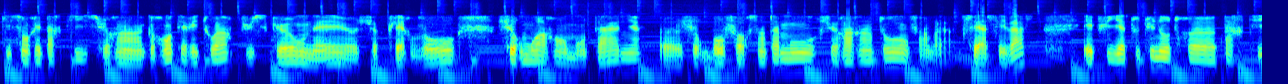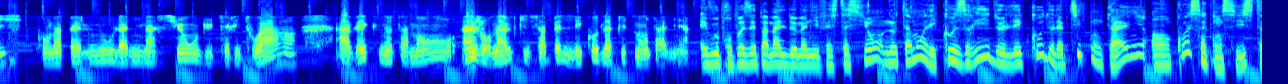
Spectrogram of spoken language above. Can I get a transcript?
qui sont répartis sur un grand territoire puisqu'on est euh, sur Clairvaux, sur Moire en montagne, euh, sur Beaufort-Saint-Amour, sur Arinto, enfin voilà, c'est assez vaste. Et puis il y a toute une autre euh, partie qu'on appelle nous l'animation du territoire, avec notamment un journal qui s'appelle l'écho de la petite montagne. Et vous proposez pas mal de manifestations, notamment les causeries de l'écho de la petite montagne. En quoi ça consiste?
